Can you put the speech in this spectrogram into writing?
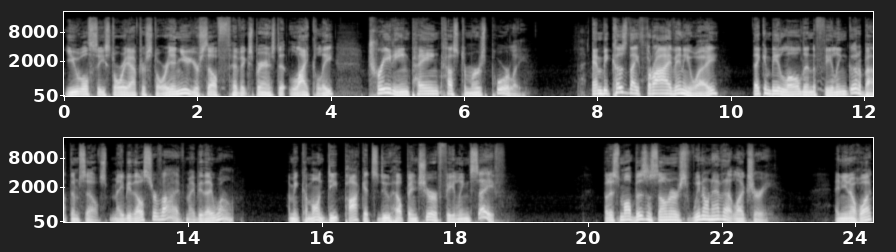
you will see story after story, and you yourself have experienced it likely, treating paying customers poorly. And because they thrive anyway, they can be lulled into feeling good about themselves. Maybe they'll survive, maybe they won't. I mean, come on, deep pockets do help ensure feeling safe. But as small business owners, we don't have that luxury. And you know what?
